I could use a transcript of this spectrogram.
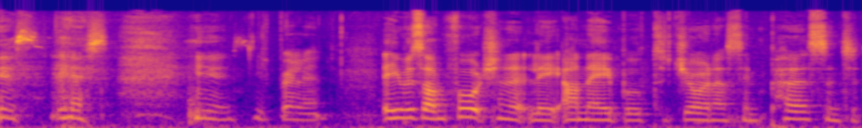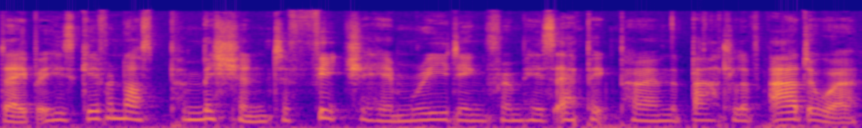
Yes, yes, he is. He's brilliant. He was unfortunately unable to join us in person today, but he's given us permission to feature him reading from his epic poem, The Battle of Adwa,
